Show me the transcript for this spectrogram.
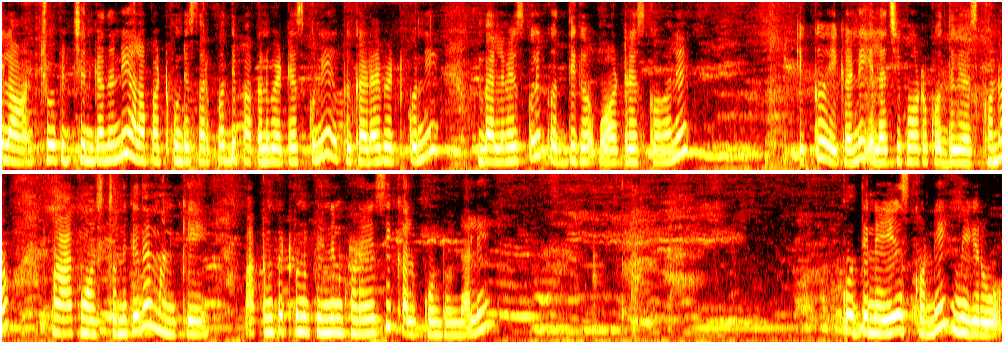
ఇలా చూపించాను కదండి అలా పట్టుకుంటే సరిపోద్ది. పక్కన పెట్టేసుకుని ఒక కడాయి పెట్టుకుని బెల్లం వేసుకుని కొద్దిగా వాటర్ వేసుకోవాలి. ఎక్కువ వేయకండి. ఇలాచీ పౌడర్ కొద్దిగా వేసుకున్నాం. పాకం వస్తుంది కదా మనకి పక్కన పెట్టుకున్న పిండిని కూడా వేసి కలుపుకుంటూ ఉండాలి. కొద్ది నెయ్యి వేసుకోండి. మీరు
